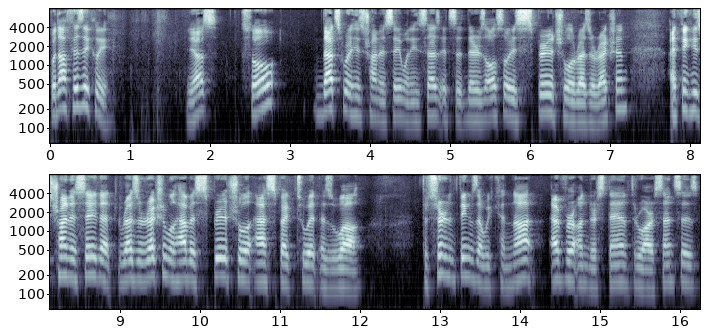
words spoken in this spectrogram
but not physically. Yes? So that's what he's trying to say when he says it's a, there's also a spiritual resurrection. I think he's trying to say that resurrection will have a spiritual aspect to it as well. There's certain things that we cannot ever understand through our senses,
